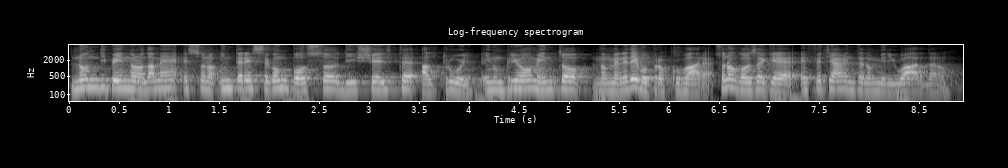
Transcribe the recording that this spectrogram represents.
non dipendono da me e sono interesse composto di scelte altrui. In un primo momento non me ne devo preoccupare, sono cose che effettivamente non mi riguardano.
